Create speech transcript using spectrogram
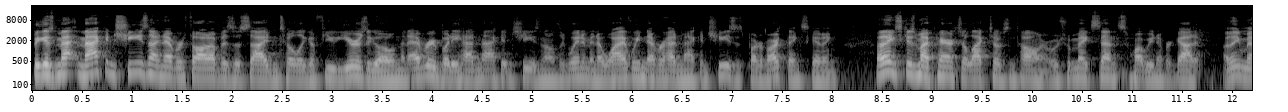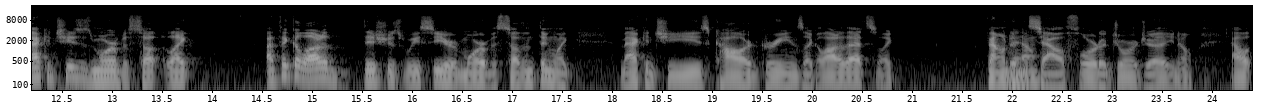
because mac, mac and cheese I never thought of as a side until like a few years ago, and then everybody had mac and cheese, and I was like, wait a minute, why have we never had mac and cheese as part of our Thanksgiving? I think it's because my parents are lactose intolerant, which would make sense why we never got it. I think mac and cheese is more of a sou- like. I think a lot of dishes we see are more of a southern thing, like mac and cheese, collard greens. Like a lot of that's like found in Yeah. the South, Florida, Georgia. You know, out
